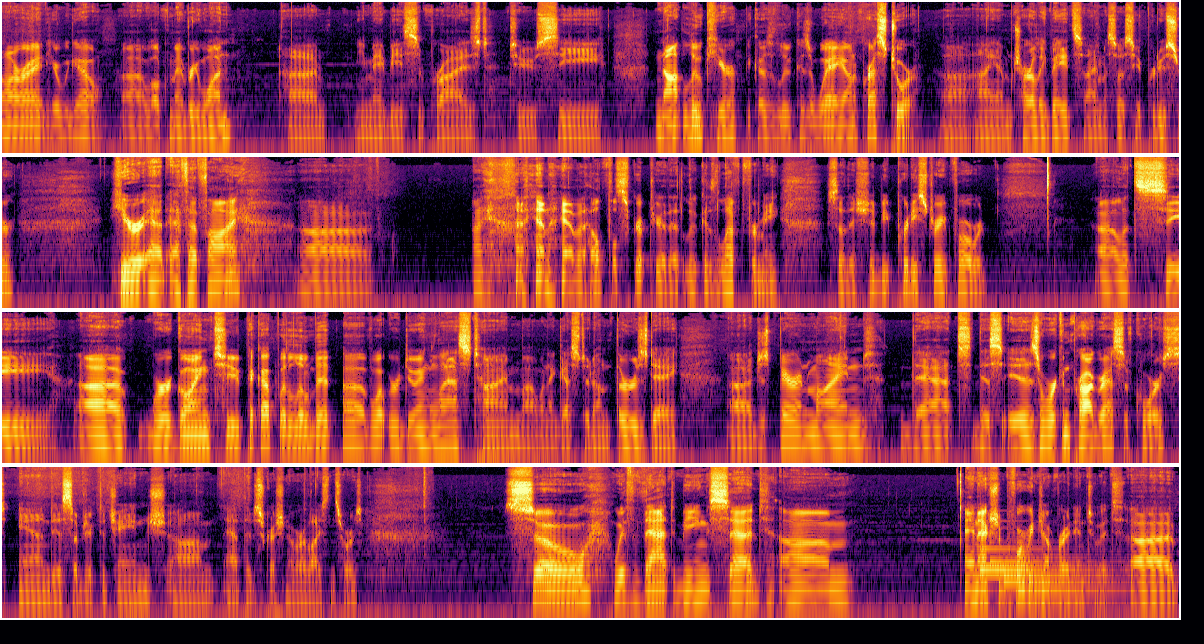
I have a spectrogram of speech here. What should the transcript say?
All right, here we go. Uh, welcome, everyone. Uh, you may be surprised to see not Luke here because Luke is away on a press tour. Uh, I am Charlie Bates. I am associate producer here at FFI. Uh, I and I have a helpful script here that Luke has left for me, so this should be pretty straightforward. Uh, let's see. Uh, we're going to pick up with a little bit of what we were doing last time uh, when I guested on Thursday. Uh, just bear in mind that this is a work in progress, of course, and is subject to change um, at the discretion of our licensors. So, with that being said, um, and actually, before we jump right into it, uh,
